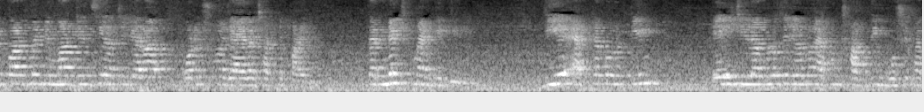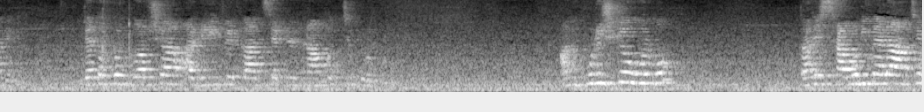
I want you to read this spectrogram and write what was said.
ডিপার্টমেন্ট ইমার্জেন্সি আছে যারা অনেক সময় জায়গা ছাড়তে পারে না। তার নেক্সট ম্যানকে দিয়ে দিন। দিয়ে একটা করে টিম এই জেলাগুলোতে যেন এখন সাত দিন বসে থাকে। যতক্ষণ বর্ষা আর রিলিফের কাজ সেটেল না হচ্ছে পুরোপুরি। আমি পুলিশকেও বলব, তাদের শ্রাবণী মেলা আছে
